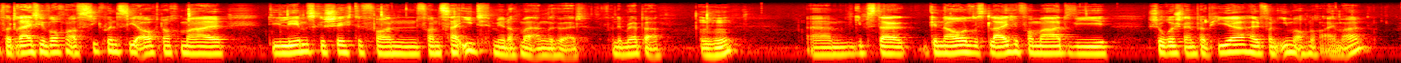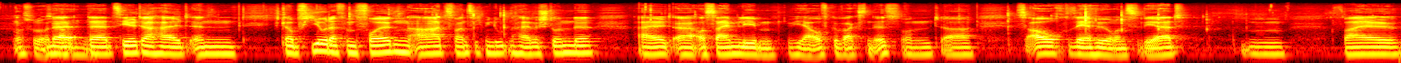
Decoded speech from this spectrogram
vor drei, vier Wochen auf Sequency auch noch mal die Lebensgeschichte von, von Said mir noch mal angehört, von dem Rapper. Mhm. Ähm, Gibt es da genau das gleiche Format wie Schorestein Papier, halt von ihm auch noch einmal. Ach so, Und da, da erzählt er halt in, ich glaube, vier oder fünf Folgen, a 20 Minuten, halbe Stunde, halt äh, aus seinem Leben, wie er aufgewachsen ist. Und äh, ist auch sehr hörenswert, hm, weil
